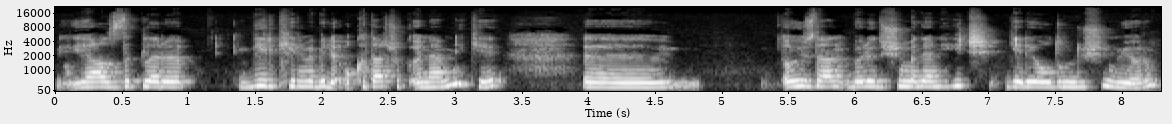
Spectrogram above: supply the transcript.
yazdıkları bir kelime bile o kadar çok önemli ki e, o yüzden böyle düşünmelerin hiç gereği olduğunu düşünmüyorum.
